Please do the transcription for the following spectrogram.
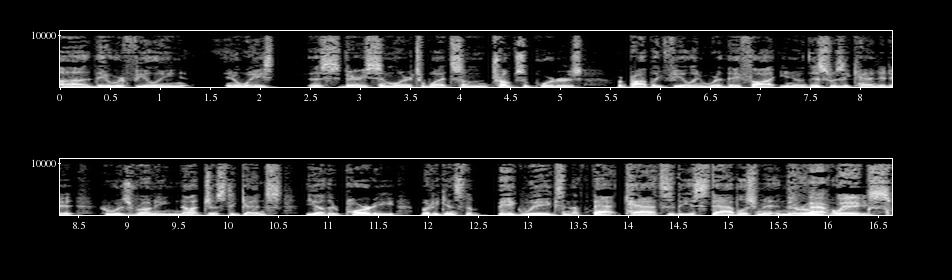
uh, they were feeling in a way this very similar to what some Trump supporters were probably feeling where they thought, you know, this was a candidate who was running not just against the other party, but against the big wigs and the fat cats of the establishment in their the own fat wigs.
